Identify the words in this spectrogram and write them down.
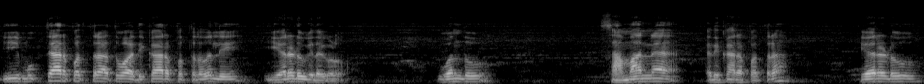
ಈ ಮುಕ್ತಾರ ಪತ್ರ ಅಥವಾ ಅಧಿಕಾರ ಪತ್ರದಲ್ಲಿ ಎರಡು ವಿಧಗಳು. ಒಂದು ಸಾಮಾನ್ಯ ಅಧಿಕಾರ ಪತ್ರ, ಎರಡು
